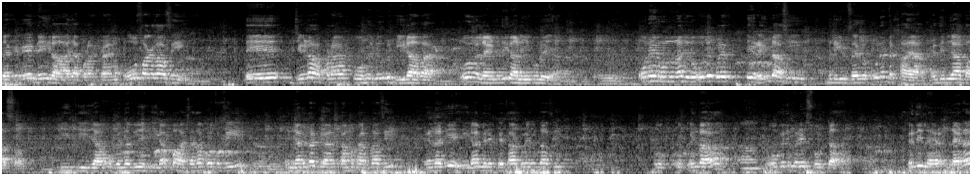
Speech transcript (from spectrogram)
ਵਿਕ ਗਏ ਨਹੀਂ ਰਾਜ ਆਪਣਾ ਕਾਇਮ ਹੋ ਸਕਦਾ ਸੀ। ਤੇ ਜਿਹੜਾ ਆਪਣਾ ਕੋਹੀਨੂਰ ਹੀਰਾ ਵਾ ਉਹ ਇੰਗਲੈਂਡ ਦੀ ਰਾਣੀ ਕੋਲੇ ਆ। ਉਹਨੇ ਉਹਨੂੰ ਨਾ ਜਦੋਂ ਉਹਦੇ ਕੋਲੇ ਇਹ ਰਹਿੰਦਾ ਸੀ ਦਲੀਪ ਸਿੰਘ ਉਹਨੇ ਦਿਖਾਇਆ ਕਹਿੰਦੀ ਵੀ ਆਹ ਦੱਸ। ਕੀ ਚੀਜ਼ ਆ, ਉਹ ਕਹਿੰਦਾ ਵੀ ਇਹ ਹੀਰਾ ਬਾਦਸ਼ਾਹ ਦਾ ਪੁੱਤ ਸੀ। ਇੰਨਾ ਕੁ ਤਾਂ ਗਿਆਨ ਕੰਮ ਕਰਦਾ ਸੀ। ਕਹਿੰਦਾ ਜੀ ਇਹ ਹੀਰਾ ਮੇਰੇ ਪਿਤਾ ਕੋਲੇ ਹੁੰਦਾ ਸੀ। ਉਹ ਉਹ ਕਹਿੰਦਾ, ਉਹ ਕਹਿੰਦੀ ਮੇਰੇ ਸੋਡਾ। ਕਹਿੰਦੀ ਲੈ, ਲੈਣਾ?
